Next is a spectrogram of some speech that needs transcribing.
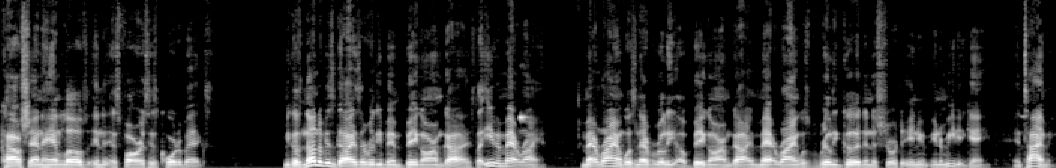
Kyle Shanahan loves in as far as his quarterbacks? Because none of his guys have really been big arm guys. Like even Matt Ryan. Matt Ryan was never really a big arm guy. Matt Ryan was really good in the short to inter- intermediate game and timing.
